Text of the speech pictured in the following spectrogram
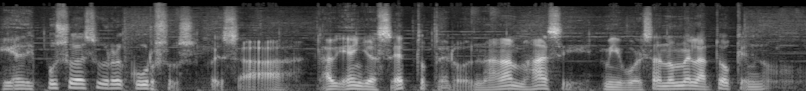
Ella dispuso de sus recursos. Pues ah, está bien, yo acepto, pero nada más. Y mi bolsa no me la toquen, no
